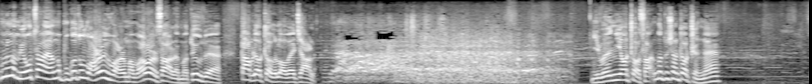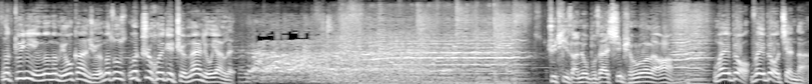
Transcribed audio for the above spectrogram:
我没有咋呀，我不过就玩一玩嘛，玩玩咋了嘛，对不对？大不了找个老外嫁了。你问你要找啥，我就想找真爱。我对你，我我没有感觉，我就我只会给真爱流眼泪。具体咱就不再细评论了啊。外表外表简单，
